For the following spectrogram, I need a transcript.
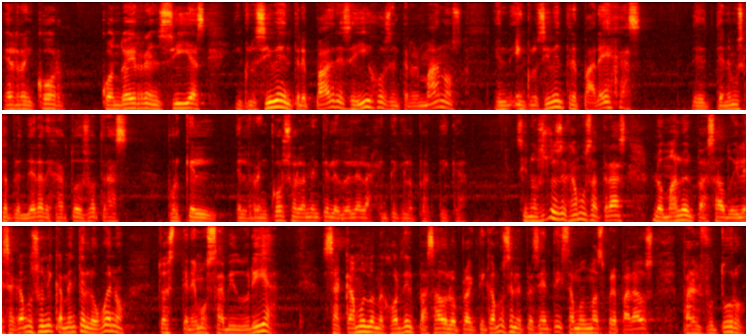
el rencor, cuando hay rencillas, inclusive entre padres e hijos, entre hermanos, inclusive entre parejas, tenemos que aprender a dejar todo eso atrás, porque el, el rencor solamente le duele a la gente que lo practica. Si nosotros dejamos atrás lo malo del pasado y le sacamos únicamente lo bueno, entonces tenemos sabiduría sacamos lo mejor del pasado, lo practicamos en el presente y estamos más preparados para el futuro.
